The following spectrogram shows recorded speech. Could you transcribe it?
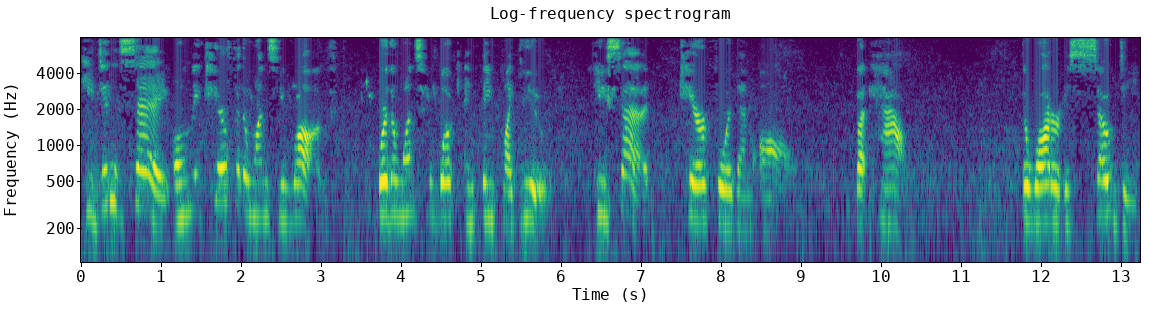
He didn't say only care for the ones you love or the ones who look and think like you. He said care for them all. But how? The water is so deep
